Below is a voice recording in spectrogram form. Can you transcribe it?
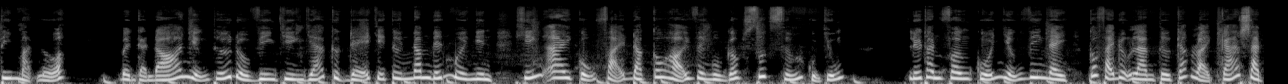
tim mạch nữa. Bên cạnh đó, những thứ đồ viên chiên giá cực rẻ chỉ từ 5 đến 10 nghìn khiến ai cũng phải đặt câu hỏi về nguồn gốc xuất xứ của chúng. Liệu thành phần của những viên này có phải được làm từ các loại cá sạch,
